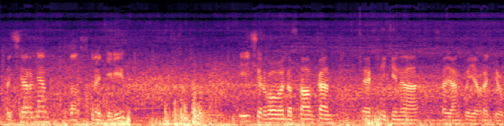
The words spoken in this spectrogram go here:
10 червня, 23 рік. І чергова доставка техніки на стоянку Євротюб.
